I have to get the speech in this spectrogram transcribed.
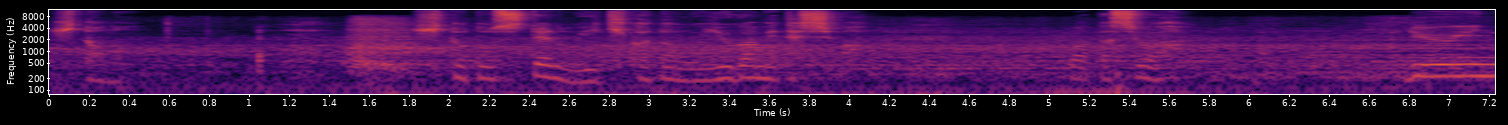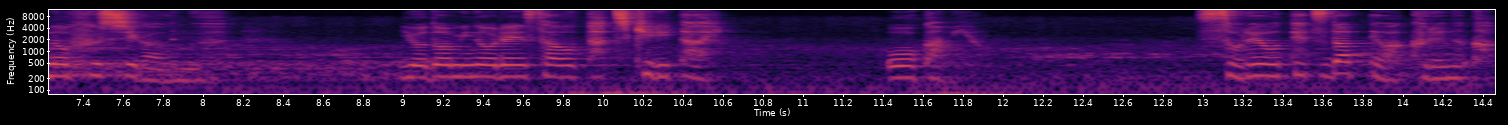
人の人としての生き方を歪めてしまう私は流因の不死が生むよどみの連鎖を断ち切りたい狼よそれを手伝ってはくれぬか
